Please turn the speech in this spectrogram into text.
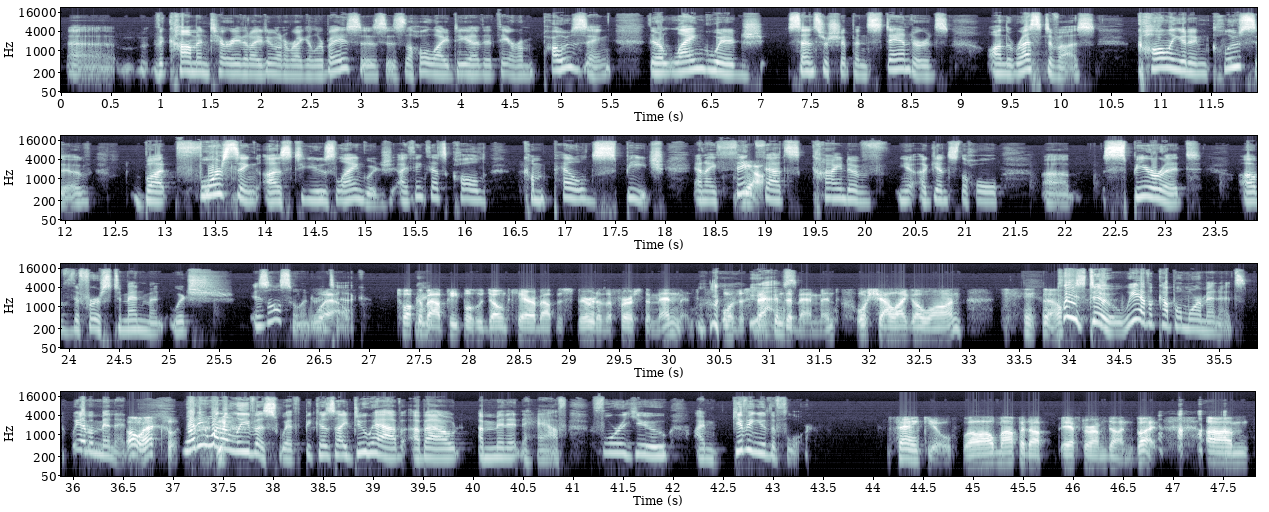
uh, the commentary that I do on a regular basis, is the whole idea that they are imposing their language censorship and standards on the rest of us, calling it inclusive, but forcing us to use language. I think that's called compelled speech. And I think Yeah. that's kind of you know, against the whole uh, spirit of the First Amendment, which is also under Well, attack. Talk Right. about people who don't care about the spirit of the First Amendment or the Second Yes. Amendment, or shall I go on? You know? Please do. We have a couple more minutes. We have a minute. Oh, excellent. What do you want to leave us with? Because I do have about a minute and a half for you. I'm giving you the floor. Thank you. Well, I'll mop it up after I'm done. But, um,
